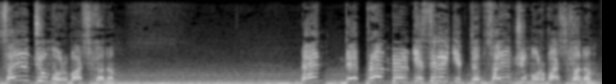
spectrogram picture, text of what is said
Sayın Cumhurbaşkanım ben deprem bölgesine gittim Sayın Cumhurbaşkanım.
